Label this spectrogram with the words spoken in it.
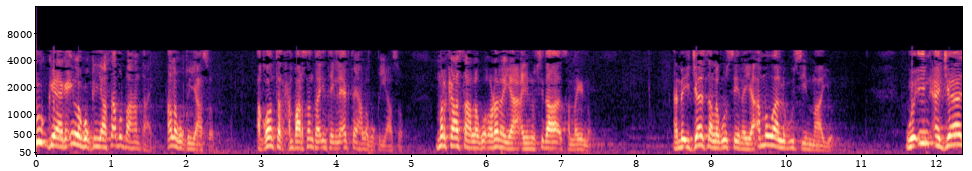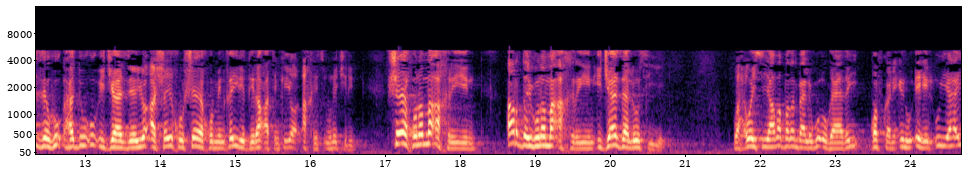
muggaaga in lagu qiyaaso aad u baahan tahay ha lagu qiyaaso. Aqoontaad xambaarsan tahay intay la eg ha lagu qiyaaso. Markaasaa lagu odhanayaa aynu sidaa samayno. Ama ijaaza lagu siinaya ama waa lagu siin maayo. Wain ajaazahu hadduu u ijaazeeyo ashaykhu sheekhu min gayri qiraacatin kiyo akris una jirin. Sheekhuna ma akriyin ardayguna ma akriyin ijaaza loo siiyey. Waxawey siyaabo badan baa lagu ogaaday qofkani inuu ehel u yahay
